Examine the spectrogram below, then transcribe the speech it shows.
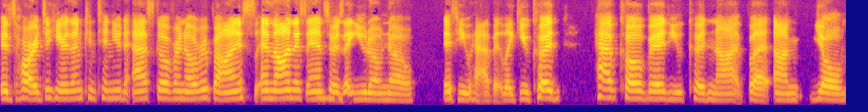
it's hard to hear them continue to ask over and over. But honest and the honest answer mm-hmm. is that you don't know if you have it. Like you could have COVID, you could not, but um, you'll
